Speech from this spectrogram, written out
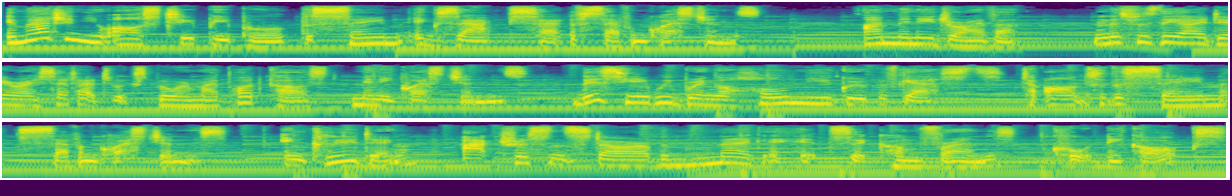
Imagine you ask two people the same exact set of seven questions. I'm Minnie Driver, and this was the idea I set out to explore in my podcast, Minnie Questions. This year, we bring a whole new group of guests to answer the same seven questions, including actress and star of the mega hit sitcom Friends, Courteney Cox.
